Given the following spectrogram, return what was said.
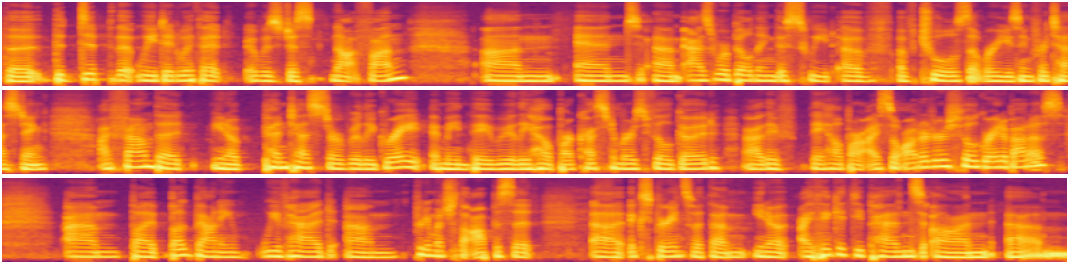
the the dip that we did with it it was just not fun. Um, and um, as we're building the suite of, of tools that we're using for testing, I found that you know pen tests are really great. I mean, they really help our customers feel good. Uh, they they help our ISO auditors feel great about us. Um, but bug bounty, we've had um, pretty much the opposite uh, experience with them. You know, I think it depends on um,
